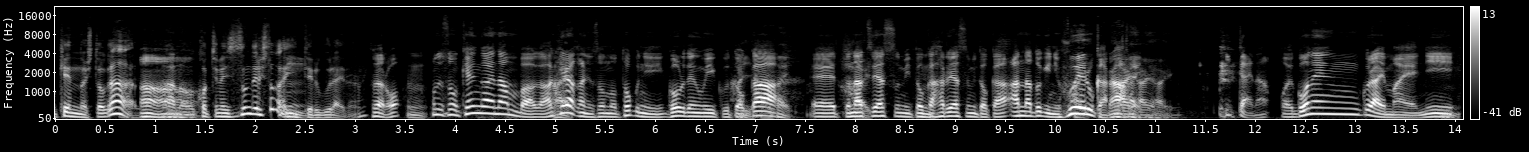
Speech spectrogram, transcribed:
う県の人が、あの、こっちに住んでる人がいてるぐらいだね。そうやろ、うん。ほんで、その県外ナンバーが明らかにその、特にゴールデンウィークとか、えっ、と、夏休みとか春休みとか、あんな時に増えるから、はいはいはい。一回な、俺5年くらい前に、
